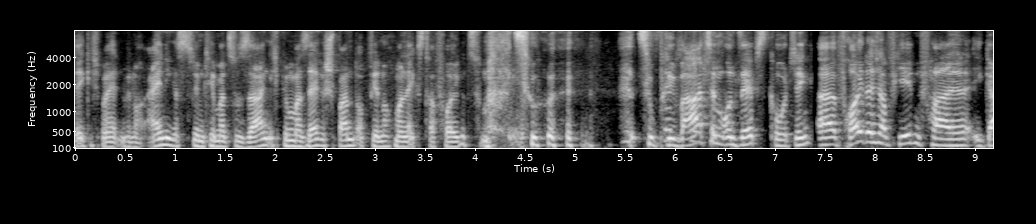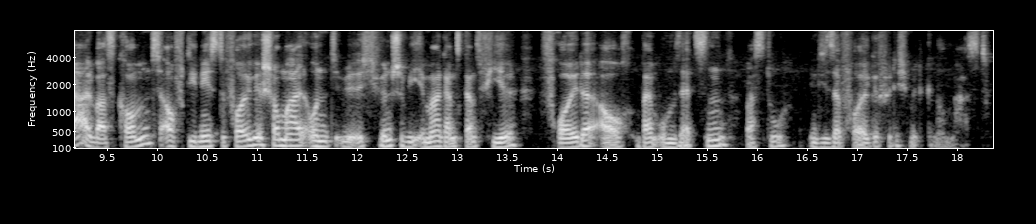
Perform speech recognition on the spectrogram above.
denke ich mal, hätten wir noch einiges zu dem Thema zu sagen. Ich bin mal sehr gespannt, ob wir noch mal eine extra Folge zu machen zu, zu privatem und Selbstcoaching. Äh, freut euch auf jeden Fall, egal was kommt, auf die nächste Folge schon mal. Und ich wünsche wie immer ganz, ganz viel Freude auch beim Umsetzen, was du in dieser Folge für dich mitgenommen hast.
